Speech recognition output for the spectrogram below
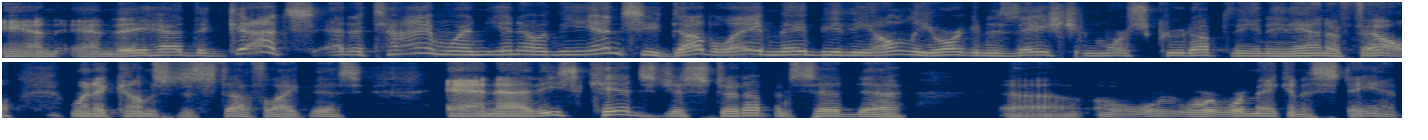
And and they had the guts at a time when you know the NCAA may be the only organization more screwed up than the NFL when it comes to stuff like this. And uh, these kids just stood up and said, uh, uh, we're, "We're making a stand."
